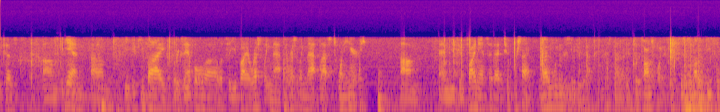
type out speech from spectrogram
because, um, again, um, i- if you buy, for example, uh, let's say you buy a wrestling mat, a wrestling mat lasts twenty years, um, and you can finance it at two percent, why wouldn't you do that? It's not, to Tom's point, it's just another piece of,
